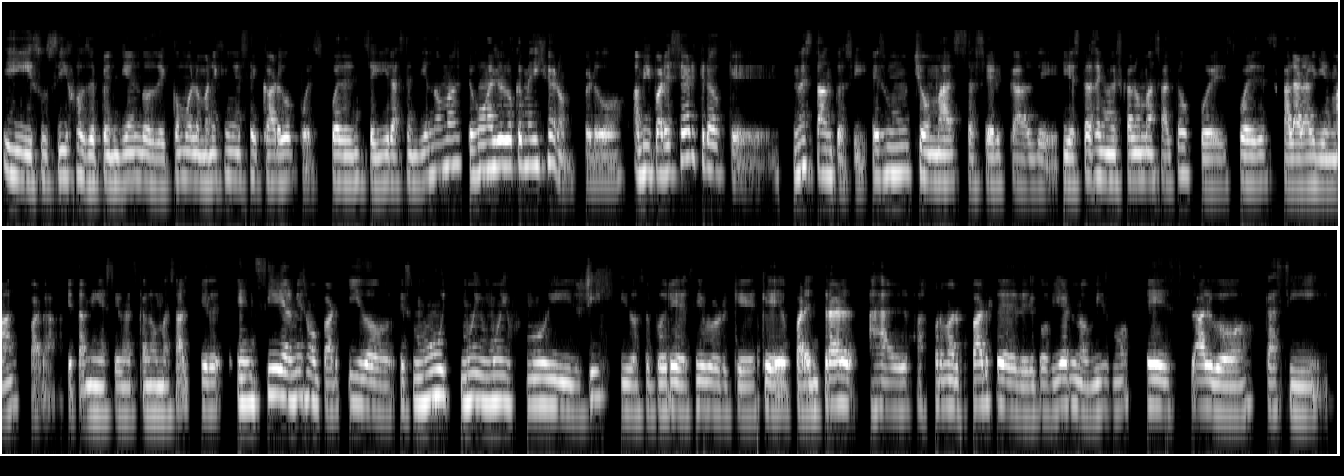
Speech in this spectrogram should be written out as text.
y sus hijos, dependiendo de cómo lo manejen ese cargo, pues pueden seguir ascendiendo más, según ellos lo que me dijeron. Pero a mi parecer creo que no es tanto así, es mucho más acerca de si estás en un escalón más alto, pues puedes jalar a alguien más para que también esté en un escalón más alto. En sí el mismo partido es muy, muy, muy, muy rígido, se podría decir, porque que para entrar al, a formar parte del gobierno mismo es algo casi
